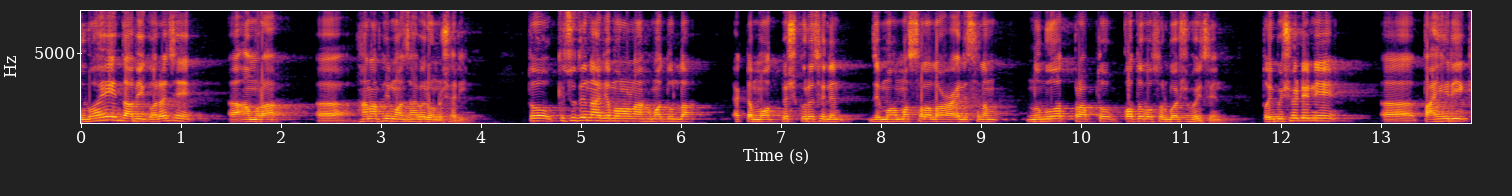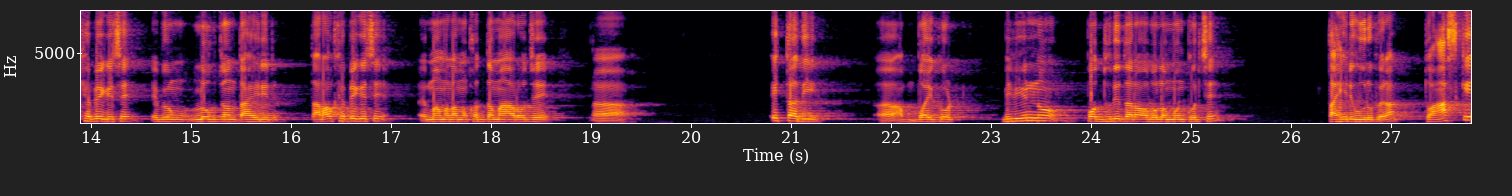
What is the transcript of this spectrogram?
উভয়ই দাবি করে যে আমরা হানাফি মাঝহাবের অনুসারী। তো কিছুদিন আগে মৌলানা আহমদুল্লাহ একটা মত পেশ করেছিলেন যে মোহাম্মদ সাল্লাহ আলি সাল্লাম নবুয়াত প্রাপ্ত কত বছর বয়সে হয়েছেন। তো এই বিষয়টি নিয়ে তাহিরি খেপে গেছে এবং লোকজন তাহিরির তারাও খেপে গেছে। মামলা মোকদ্দমা আরও যে ইত্যাদি বয়কট বিভিন্ন পদ্ধতি তারা অবলম্বন করছে তাহিরি গ্রুপেরা। তো আজকে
